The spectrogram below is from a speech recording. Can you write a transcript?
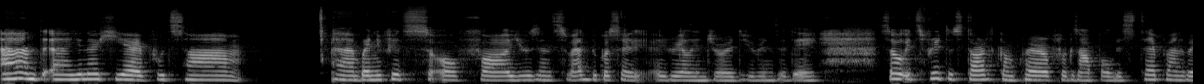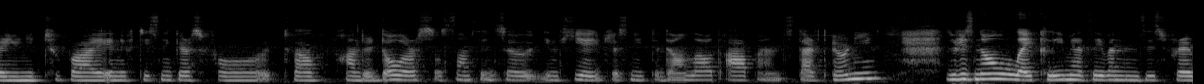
And uh, you know here I put some uh, benefits of uh, using sweat because I, I really enjoy during the day so it's free to start, compare for example with STEPN where you need to buy NFT sneakers for $1,200 or something. So in here you just need to download app and start earning. There is no like limit even in this free,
